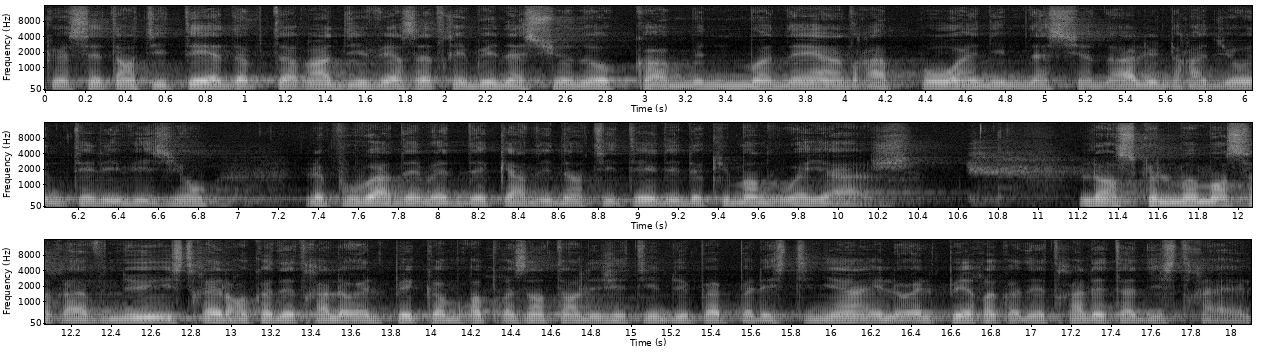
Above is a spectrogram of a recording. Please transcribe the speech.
que cette entité adoptera divers attributs nationaux comme une monnaie, un drapeau, un hymne national, une radio, une télévision, le pouvoir d'émettre des cartes d'identité et des documents de voyage. Lorsque le moment sera venu, Israël reconnaîtra l'OLP comme représentant légitime du peuple palestinien et l'OLP reconnaîtra l'État d'Israël.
